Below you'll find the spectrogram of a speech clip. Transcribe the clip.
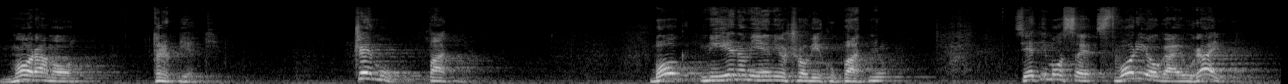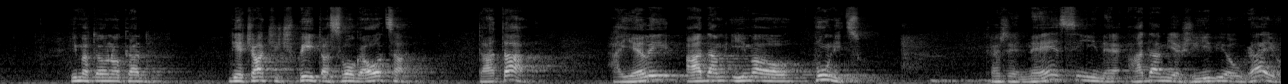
moramo trpjeti? Čemu patnju? Bog nije namijenio čovjeku patnju. Sjetimo se, stvorio ga je u raju. Imate ono kad dječačić pita svoga oca, tata, a je li Adam imao punicu? Kaže, ne sine, Adam je živio u raju.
